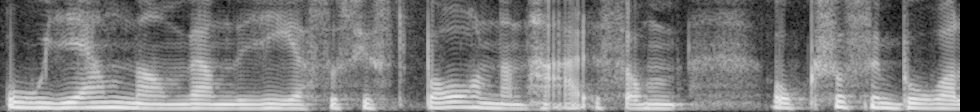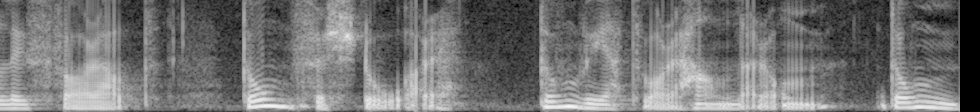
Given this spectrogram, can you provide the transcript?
Och igen använder Jesus just barnen här som också symboliskt för att de förstår. De vet vad det handlar om. De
